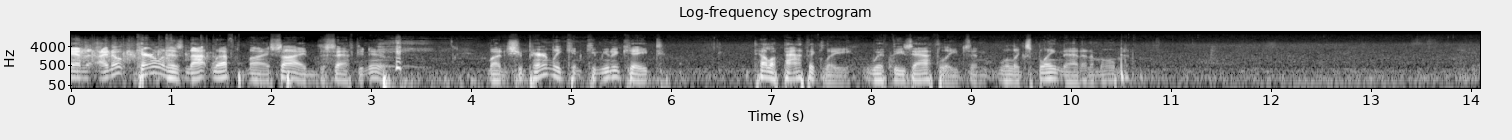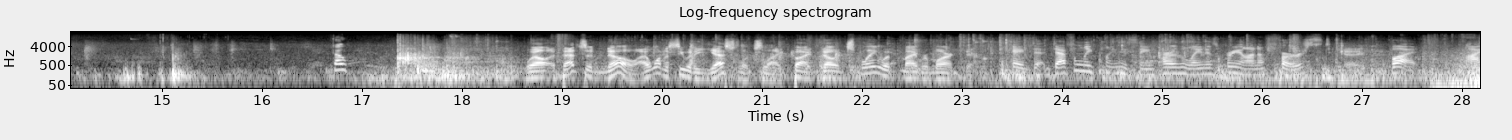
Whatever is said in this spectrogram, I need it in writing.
And I know Carolyn has not left my side this afternoon, but she apparently can communicate telepathically with these athletes, and we'll explain that in a moment. Go. Well, if that's a no, I want to see what a yes looks like. But no, explain what my remark there. Okay, d- definitely playing the same part of the lane as Brianna first. Okay. But I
